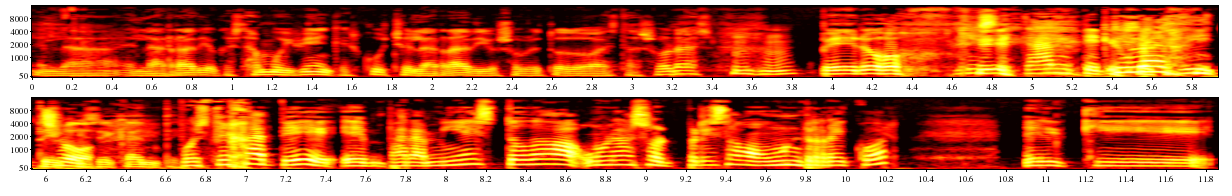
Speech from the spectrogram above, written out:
en la, en la radio, que está muy bien que escuche la radio, sobre todo a estas horas, pero... Que se cante, que tú se lo has cante, dicho. que se cante. Pues fíjate, eh, para mí es toda una sorpresa o un récord el que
